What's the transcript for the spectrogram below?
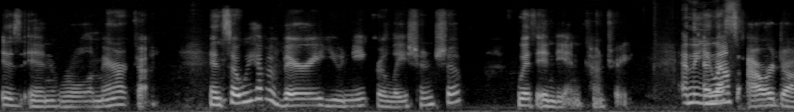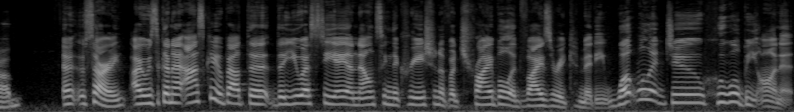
is in rural America. And so we have a very unique relationship with Indian country. And the US- and that's our job. Uh, sorry, I was going to ask you about the, the USDA announcing the creation of a tribal advisory committee. What will it do? Who will be on it?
